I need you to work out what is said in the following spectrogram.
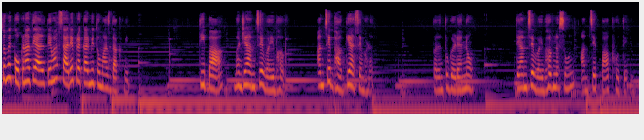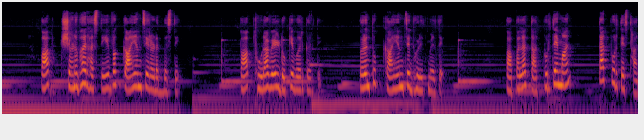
तुम्ही कोकणात याल तेव्हा सारे प्रकार मी तुम्हाला दाखवीन. ती बाग म्हणजे आमचे वैभव आमचे भाग्य असे म्हणत. परंतु गड्यांनो ते आमचे वैभव नसून आमचे पाप होते. पाप क्षणभर हसते व कायमचे रडत बसते. पाप थोडा वेळ डोके वर करते परंतु कायमचे धुळीत मिळते. पापाला तात्पुरते मान तात्पुरते स्थान.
